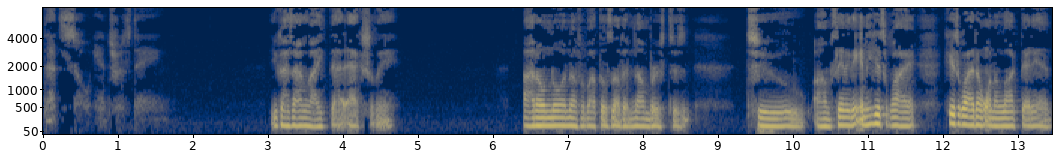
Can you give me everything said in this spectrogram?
That's so interesting. you guys, I like that actually. I don't know enough about those other numbers to to um, say anything. And here's why. Here's why I don't want to lock that in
